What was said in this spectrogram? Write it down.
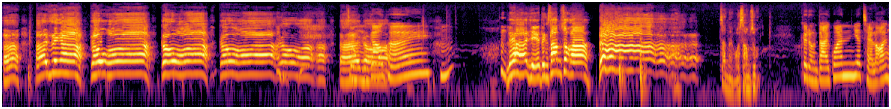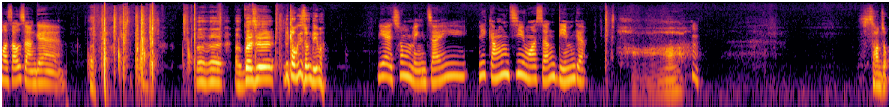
啊！阿星啊，救我啊！救我啊！救我啊！救我啊！仲唔救佢？嗯？你係阿爺定三叔啊？真係我三叔。佢同大軍一齊落喺我手上嘅。阿貴孫，你究竟想點啊？你係聰明仔，你梗知我想點嘅。吓！三叔，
